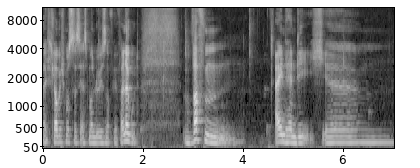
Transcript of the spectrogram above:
Ich glaube, ich muss das erstmal lösen auf jeden Fall. Na gut. Waffen. Einhändig. Ähm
